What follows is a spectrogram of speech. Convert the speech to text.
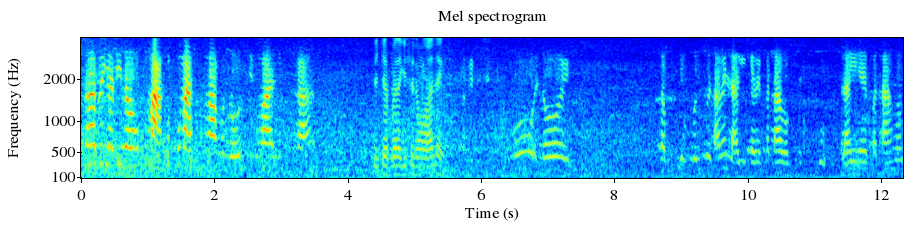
Sabi niya, di daw ako pumasok. Pumasok nga ako doon, sinungaling ka. Teacher pa naging sinungaling. Oo, Lord. Sabi yung bunso namin, lagi kami patawag sa school. Lagi kami patawag.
